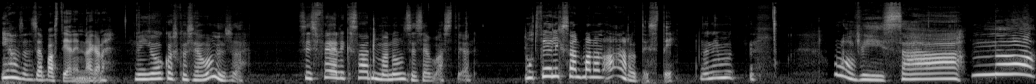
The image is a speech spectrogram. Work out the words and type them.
Ihan sen Sebastianin näköinen. No joo, koska se on se. Siis Felix Sandman on se Sebastian. Mutta Felix Sandman on artisti. No niin, mut... Lovisa! No!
